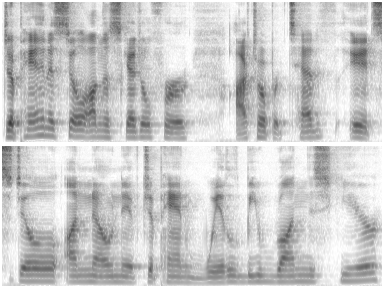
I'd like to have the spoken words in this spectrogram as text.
Japan is still on the schedule for October 10th it's still unknown if Japan will be run this year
